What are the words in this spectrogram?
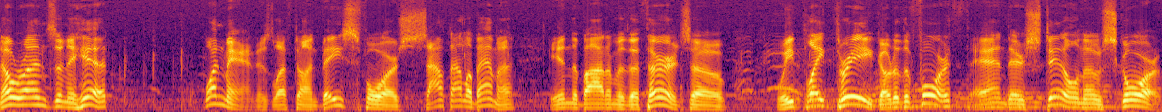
No runs and a hit. One man is left on base for South Alabama in the bottom of the third. So we played three, go to the fourth, and there's still no score.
